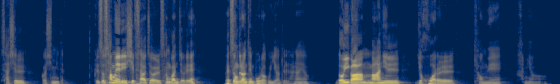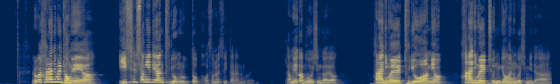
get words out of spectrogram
사실 것입니다. 그래서 사무엘이 14절 상반절에 백성들한테 뭐라고 이야기를 하나요? 너희가 만일 여호와를 경외하며 여러분 하나님을 경외해야 이 세상에 대한 두려움으로부터 벗어날 수 있다라는 거예요. 경외가 무엇인가요? 하나님을 두려워하며 하나님을 존경하는 것입니다.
